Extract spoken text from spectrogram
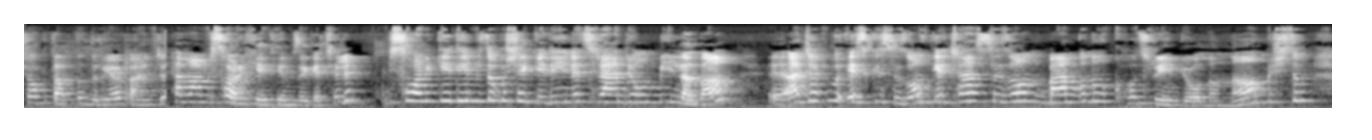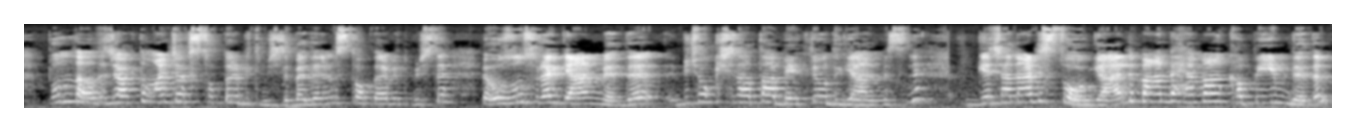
Çok tatlı duruyor bence. Hemen bir sonraki eteğimize geçelim. Bir sonraki eteğimiz de bu şekilde yine Trendyol Milla'dan. Ee, Ancak bu eski sezon. Geçen sezon ben bunun kot rengi olanını almıştım. Bunu da alacaktım ancak stokları bitmişti. Bedenimin stokları bitmişti ve uzun süre gelmedi. Birçok kişi de hatta bekliyordu gelmesini. Geçenlerde stok geldi. Ben de hemen kapayım dedim.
